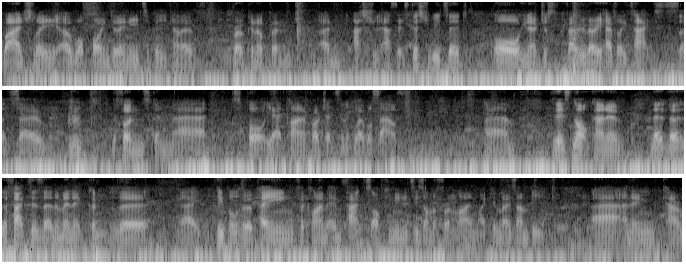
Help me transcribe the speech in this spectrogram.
but actually at what point do they need to be kind of broken up and and assets distributed, or you know just very very heavily taxed, so, so the funds can uh, support yeah climate projects in the global south. Um, because it's not kind of the, the, the fact is that at the minute the uh, people who are paying for climate impacts are communities on the front line, like in Mozambique uh, and in Car-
